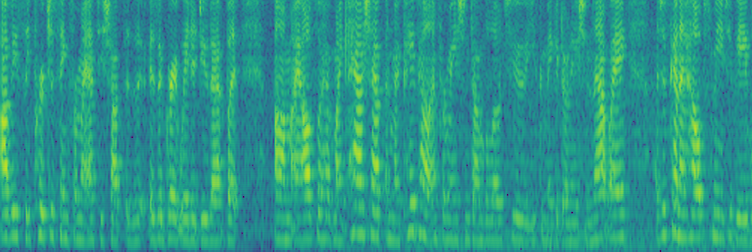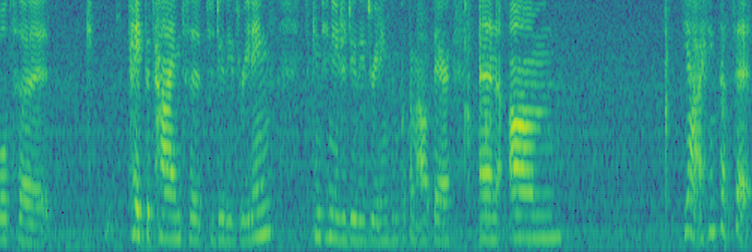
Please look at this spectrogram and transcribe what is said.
obviously purchasing from my Etsy shop is a, is a great way to do that, but um, I also have my Cash App and my PayPal information down below too. You can make a donation that way. It just kind of helps me to be able to take the time to, to do these readings, to continue to do these readings and put them out there. And um, yeah, I think that's it.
